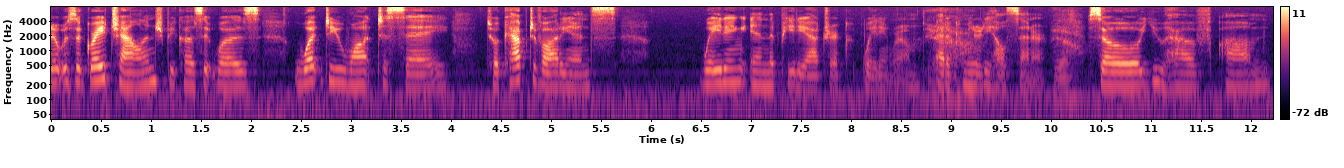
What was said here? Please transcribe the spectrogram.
it was a great challenge because it was what do you want to say to a captive audience waiting in the pediatric waiting room at a community health center. Yeah. So you have, um,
